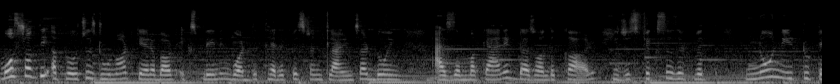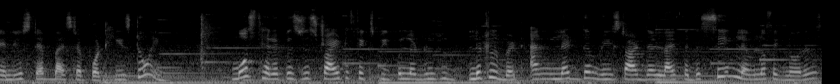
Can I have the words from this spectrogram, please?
most of the approaches do not care about explaining what the therapist and clients are doing. As the mechanic does on the car, he just fixes it with no need to tell you step by step what he is doing. Most therapists just try to fix people a little, little bit and let them restart their life with the same level of ignorance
